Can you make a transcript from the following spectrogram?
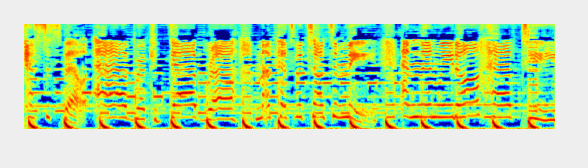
Cast a spell Abracadabra. My pets would talk to me And then we'd all have tea.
